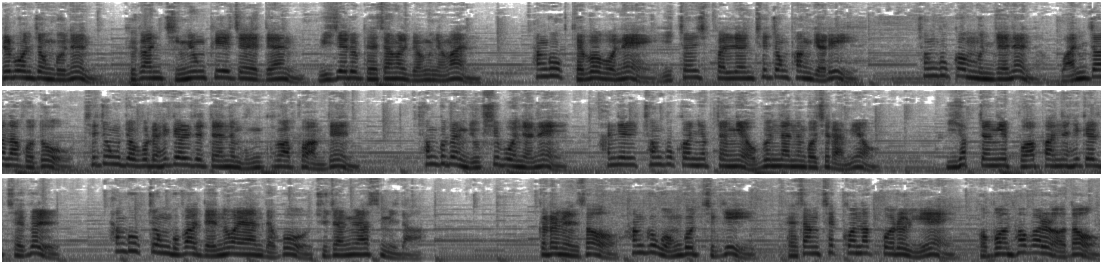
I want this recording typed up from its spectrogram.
일본 정부는 그간 징용 피해자에 대한 위자료 배상을 명령한 한국 대법원의 2018년 최종 판결이 청구권 문제는 완전하고도 최종적으로 해결됐다는 문구가 포함된 1965년에 한일 청구권 협정에 어긋나는 것이라며 이 협정에 부합하는 해결책을 한국 정부가 내놓아야 한다고 주장해왔습니다. 그러면서 한국 원고 측이 배상 채권 확보를 위해 법원 허가를 얻어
